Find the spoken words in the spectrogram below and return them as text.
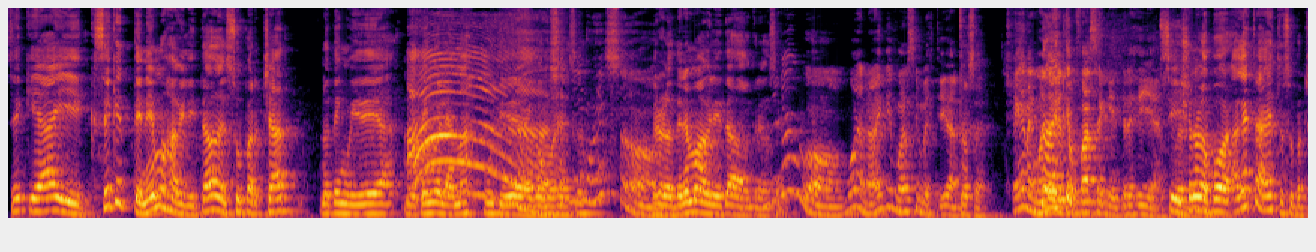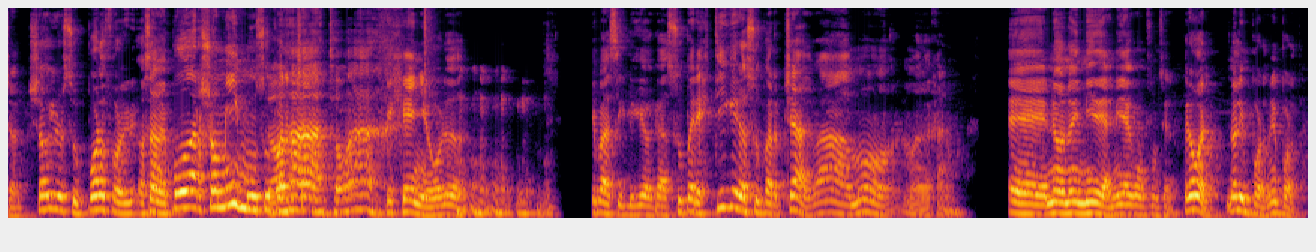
Sé que hay. Sé que tenemos habilitado el super chat. No tengo idea. No tengo la más puta idea de cómo Ah, es ¿ya eso. eso? Pero lo tenemos habilitado, creo, sí. Bueno, hay que ponerse a investigar. No sé. Tengan en No, cuenta es que esto fue hace que tres días. Sí, yo no lo puedo. Acá está esto, super chat. Show your support for. O sea, me puedo dar yo mismo un super Tomá, chat. tomá. Qué genio, boludo. ¿Qué pasa si cliqueo acá? ¿Super sticker o super chat? Vamos. No, deja nomás. Eh, no, no hay ni idea, ni idea cómo funciona. Pero bueno, no le importa, no importa.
